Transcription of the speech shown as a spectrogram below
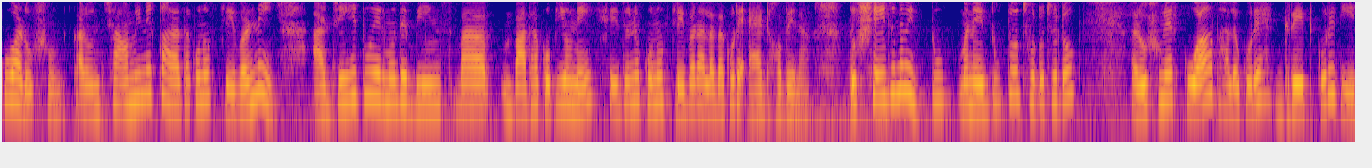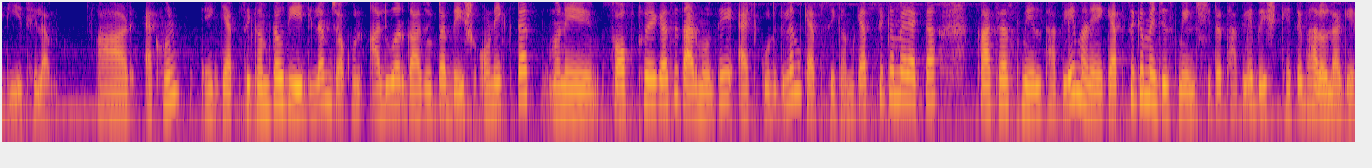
কোয়া রসুন, কারণ চাউমিনের তো আলাদা কোনো ফ্লেভার নেই। আর যেহেতু এর মধ্যে বিনস বা বাঁধাকপিও নেই, সেই জন্য কোনো ফ্লেভার আলাদা করে অ্যাড হবে না। তো সেই জন্য আমি দু মানে দুটো ছোট ছোট রসুনের কোয়া ভালো করে গ্রেট করে দিয়ে দিয়েছিলাম। আর এখন এই ক্যাপসিকামটাও দিয়ে দিলাম, যখন আলু আর গাজরটা বেশ অনেকটা মানে সফট হয়ে গেছে, তার মধ্যে অ্যাড করে দিলাম ক্যাপসিকাম ক্যাপসিকামের একটা কাঁচা স্মেল থাকলে মানে ক্যাপসিকামের যে স্মেল সেটা থাকলে বেশ খেতে ভালো লাগে।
